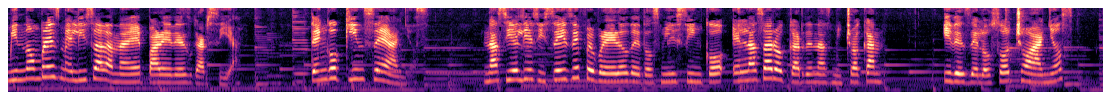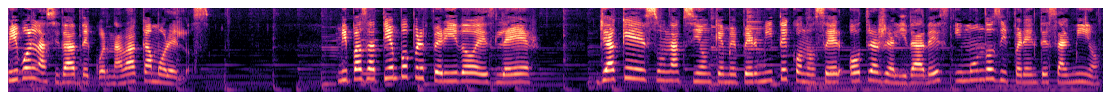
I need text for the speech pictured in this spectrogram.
Mi nombre es Melisa Danae Paredes García. Tengo 15 años. Nací el 16 de febrero de 2005 en Lázaro Cárdenas, Michoacán, y desde los 8 años vivo en la ciudad de Cuernavaca, Morelos. Mi pasatiempo preferido es leer, ya que es una acción que me permite conocer otras realidades y mundos diferentes al mío.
